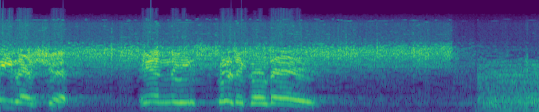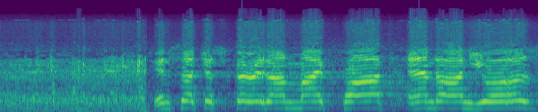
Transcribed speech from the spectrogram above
leadership in these critical days. In such a spirit on my part and on yours,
